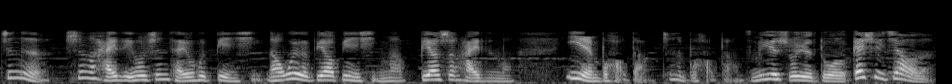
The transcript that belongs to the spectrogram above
真的，生了孩子以后身材又会变形，然后为了不要变形吗？不要生孩子吗？艺人不好当，真的不好当。怎么越说越多了？该睡觉了。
